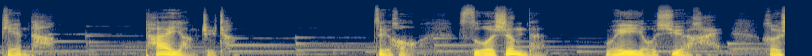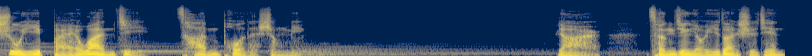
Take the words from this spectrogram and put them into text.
天堂，太阳之城。最后，所剩的，唯有血海和数以百万计。残破的生命。然而，曾经有一段时间，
